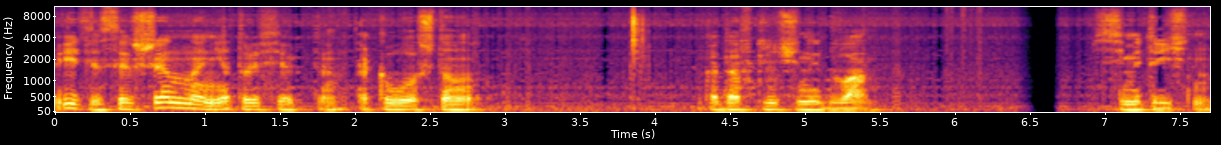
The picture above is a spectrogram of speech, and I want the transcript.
Видите, совершенно нету эффекта. Такого, что когда включены два симметрично.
